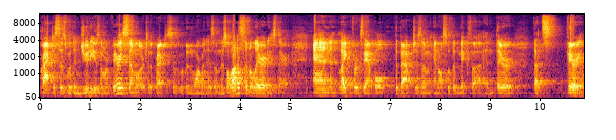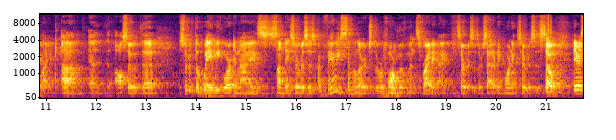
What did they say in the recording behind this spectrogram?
practices within Judaism are very similar to the practices within Mormonism. There's a lot of similarities there. And like, for example, the baptism and also the mikvah, and they're, that's very alike. Um, also the, sort of the way we organize Sunday services are very similar to the Reform movement's Friday night services or Saturday morning services. So there's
